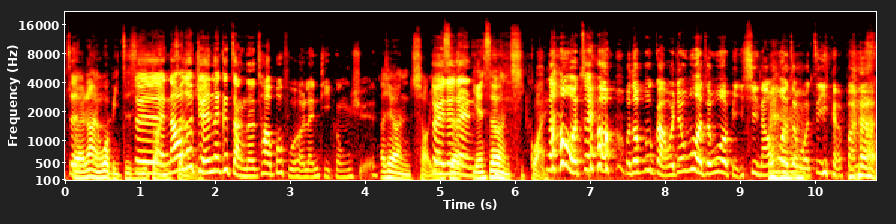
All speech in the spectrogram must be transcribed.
正对，让你握笔姿势端正然后我都觉得那个长得超不符合人体工学。而且很丑，颜对对对颜色很奇怪。然后我最后我都不管，我就握着握笔器，然后握着我自己的方式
